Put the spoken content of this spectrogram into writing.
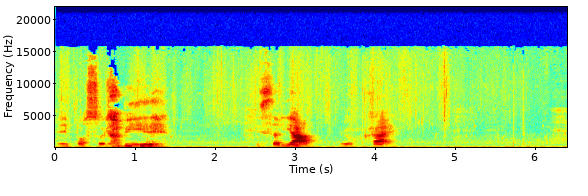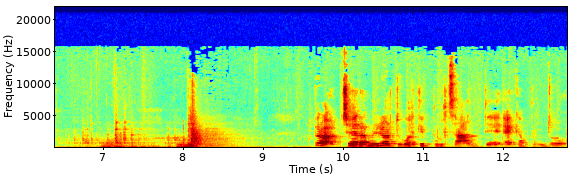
E posso capire che saliamo ok però c'era, mi ricordo, qualche pulsante e che appunto,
